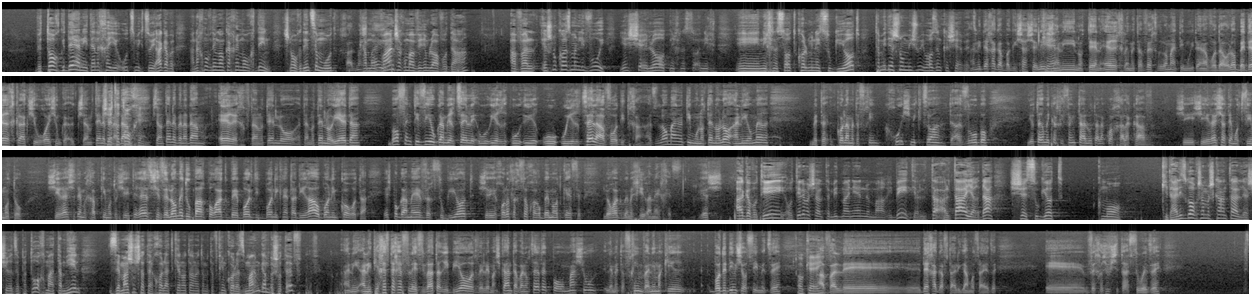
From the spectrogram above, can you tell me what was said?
ותוך כדי אני אתן לך ייעוץ מקצועי. אגב, אנחנו עובדים גם ככה עם עורך דין. יש לנו עורך דין צמוד, כמובן שאנחנו מעבירים לו עבודה. אבל יש לנו כל הזמן ליווי, יש שאלות, נכנסות, אה, נכנסות כל מיני סוגיות, תמיד יש לנו מישהו עם אוזן קשבת. אני דרך אגב, בגישה שלי, כן. שאני נותן ערך למתווך, זה לא מעט אם הוא ייתן עבודה או לא, בדרך כלל כשהוא רואה שהוא, כשאתה נותן לבן אדם, כשאתה נותן לבן אדם ערך, ואתה נותן לו, אתה נותן לו ידע, באופן טבעי הוא גם ירצה, הוא, הוא, הוא, הוא, הוא ירצה לעבוד איתך. אז לא מעניין אותי אם הוא נותן או לא, אני אומר, כל המתווכים, קחו איש מקצוע, תעזרו בו. יותר מכך, לפעמים תעלו את הלקוח על הקו. שיראה שאתם עוטפים אותו, שיראה שאתם מחבקים אותו, שיראה שזה לא מדובר פה רק בבוא בוא נקנה את הדירה או בוא נמכור אותה. יש פה גם מעבר סוגיות שיכולות לחסוך הרבה מאוד כסף, לא רק במחיר הנכס. יש... אגב, אותי, אותי למשל תמיד מעניין מה הריבית, עלתה, עלתה, ירדה, שסוגיות כמו כדאי לסגור עכשיו משכנתה, להשאיר את זה פתוח, מה התמהיל, זה משהו שאתה יכול לעדכן אותנו, את המתווכים כל הזמן, גם בשוטף? אני, אני אתייחס תכף לסביבת הריביות ולמשכנתה, אבל אני רוצה לתת פה משהו למתווכים, ואני מכיר בודדים שעושים את זה. אוקיי. אבל אה, דרך אגב, טלי גם עושה את זה, אה, וחשוב שתעשו את זה.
